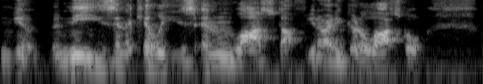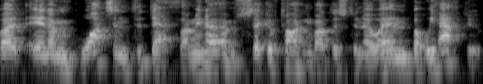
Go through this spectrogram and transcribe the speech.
you know knees and Achilles and law stuff. You know, I didn't go to law school. But and I'm Watson to death. I mean, I- I'm sick of talking about this to no end, but we have to.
